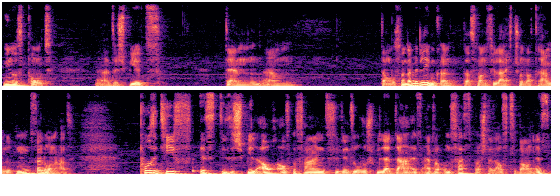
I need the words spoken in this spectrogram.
Minuspunkt äh, des Spiels. Denn ähm, da muss man damit leben können, dass man vielleicht schon nach drei Minuten verloren hat. Positiv ist dieses Spiel auch aufgefallen für den Solospieler, da es einfach unfassbar schnell aufzubauen ist.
